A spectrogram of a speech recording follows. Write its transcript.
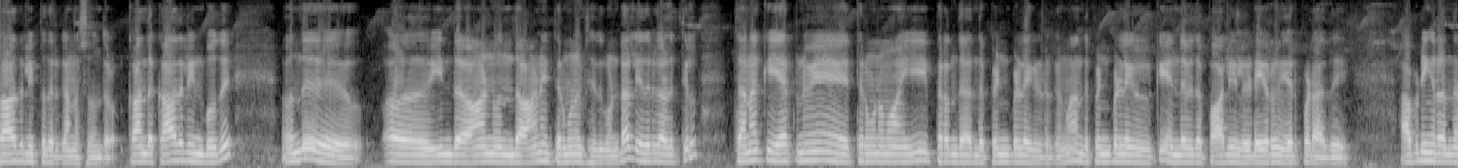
காதலிப்பதற்கான சுதந்திரம். அந்த காதலின் போது வந்து இந்த ஆண் இந்த ஆணை திருமணம் செய்து கொண்டால் எதிர்காலத்தில் தனக்கு ஏற்கனவே திருமணமாகி பிறந்த அந்த பெண் பிள்ளைகள் இருக்காங்களோ அந்த பெண் பிள்ளைகளுக்கு எந்தவித பாலியல் இடையூறும் ஏற்படாது அப்படிங்கிற அந்த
